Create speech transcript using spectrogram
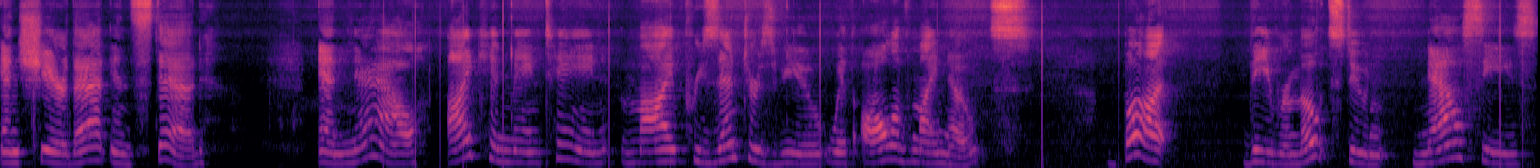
and share that instead. And now I can maintain my presenter's view with all of my notes, but the remote student now sees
